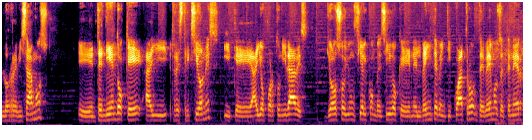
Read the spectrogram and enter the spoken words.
lo revisamos, eh, entendiendo que hay restricciones y que hay oportunidades. Yo soy un fiel convencido que en el 2024 debemos de tener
